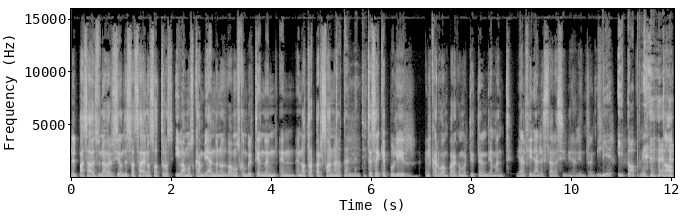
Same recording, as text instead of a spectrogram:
el pasado es una versión desfasada de nosotros y vamos cambiando, nos vamos convirtiendo en, en, otra persona. Totalmente. Entonces hay que pulir el carbón para convertirte en diamante y al final estar así, mira, bien tranquilo. Bien y top. Top.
